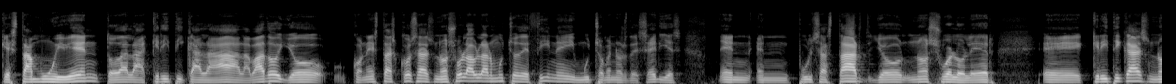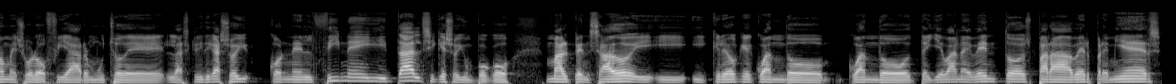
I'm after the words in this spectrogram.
que está muy bien, toda la crítica la ha alabado. Yo con estas cosas no suelo hablar mucho de cine y mucho menos de series en, en Pulsa Start. Yo no suelo leer eh, críticas, no me suelo fiar mucho de las críticas, soy con el cine y tal, sí que soy un poco mal pensado y, creo que cuando, cuando te llevan a eventos para ver premiers,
